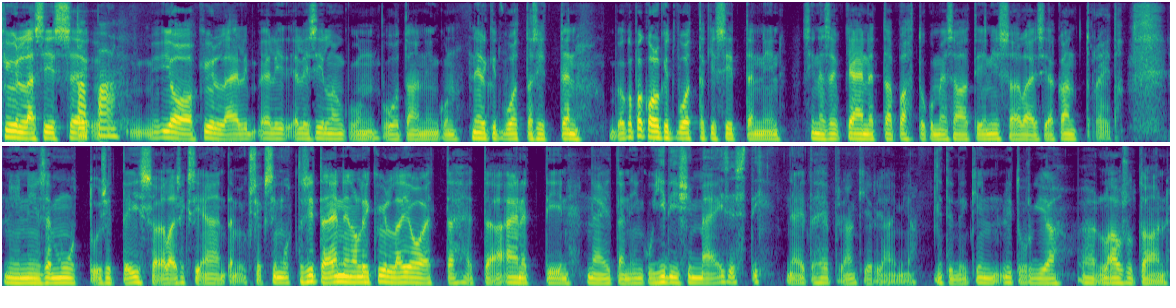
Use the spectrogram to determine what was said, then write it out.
Kyllä, siis tapaa. Joo, kyllä. Eli, eli, eli silloin kun puhutaan niin kuin 40 vuotta sitten, jopa 30 vuottakin sitten, niin – siinä se käänne tapahtui, kun me saatiin israelaisia kanttoreita, niin, niin se muuttui sitten israelaiseksi ääntämykseksi. Mutta sitä ennen oli kyllä jo, että, että äänettiin näitä niin kuin jidishimäisesti, näitä hebrean kirjaimia. Ja tietenkin liturgia lausutaan,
